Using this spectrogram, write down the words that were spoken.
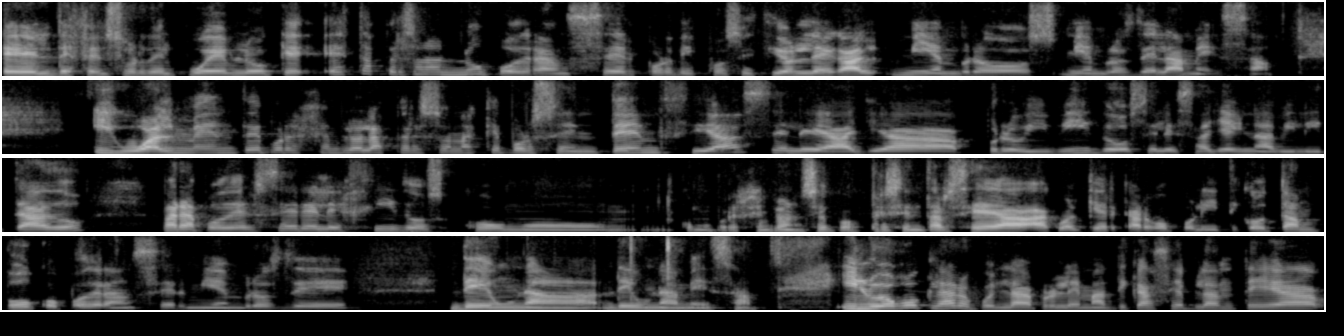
el defensor del pueblo, que estas personas no podrán ser por disposición legal miembros, miembros de la mesa. Igualmente, por ejemplo, las personas que por sentencia se le haya prohibido, se les haya inhabilitado para poder ser elegidos como, como por ejemplo, no sé, pues presentarse a, cualquier cargo político, tampoco podrán ser miembros de, una, de una mesa. Y luego, claro, pues la problemática se plantea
